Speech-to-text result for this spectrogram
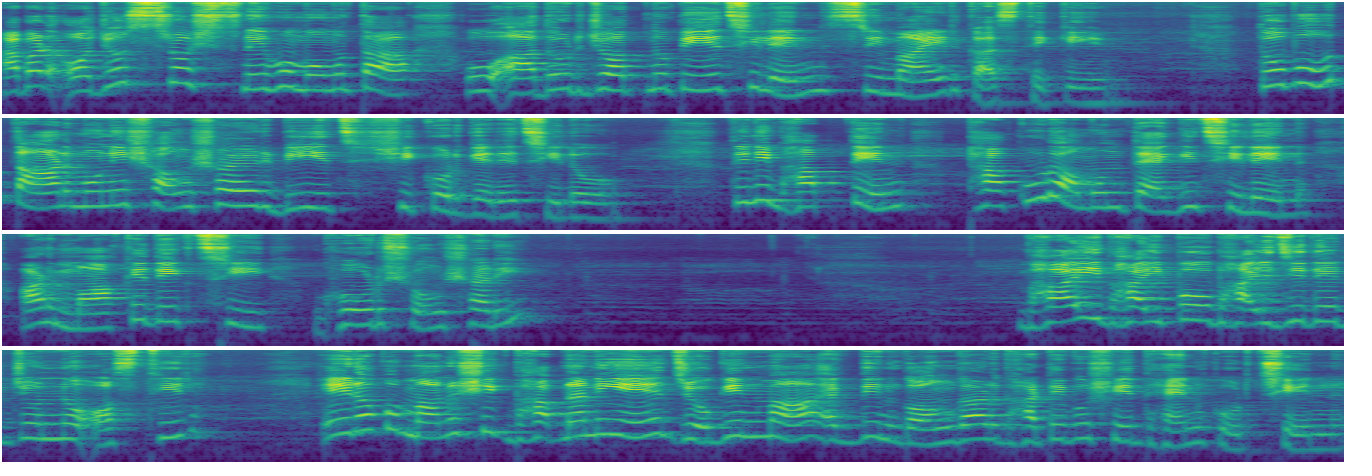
আবার অজস্র স্নেহ, মমতা ও আদর যত্ন পেয়েছিলেন শ্রী মায়ের কাছ থেকে। তবু তার মনে সংশয়ের বীজ শিকড় গেড়েছিল। তিনি ভাবতেন, ঠাকুর অমন ত্যাগী ছিলেন, আর মাকে দেখছি ঘোর সংসারী। ভাই ভাইপো ভাইজিদের জন্য অস্থির? এইরকম মানসিক ভাবনা নিয়ে যোগিন মা একদিন গঙ্গার ঘাটে বসে ধ্যান করছেন।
